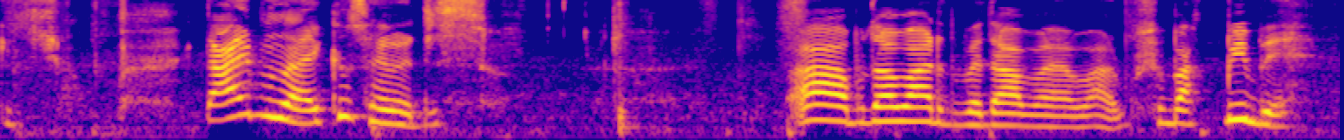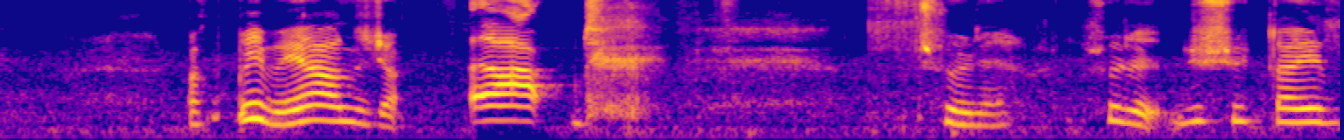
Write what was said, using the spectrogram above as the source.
gideceğim. Diamond Like'ı severiz. Aa bu da vardı bedavaya varmış. Bak Bibi. Bak Bibi'yi alacağım. Aa. şöyle. Şöyle düşük daim.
